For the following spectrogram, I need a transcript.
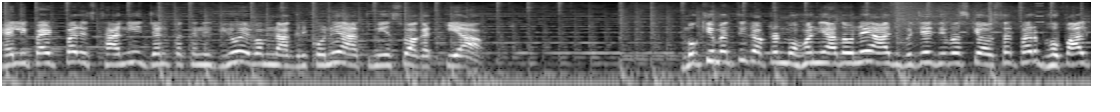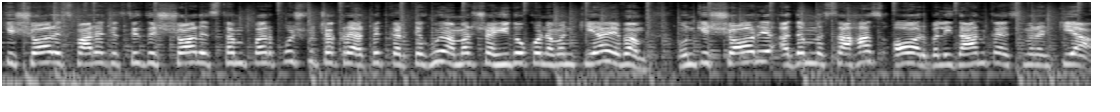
हेलीपैड पर स्थानीय जनप्रतिनिधियों एवं नागरिकों ने आत्मीय स्वागत किया। मुख्यमंत्री डॉक्टर मोहन यादव ने आज विजय दिवस के अवसर पर भोपाल के शौर स्मारक स्थित शौर स्तंभ पर पुष्प चक्र अर्पित करते हुए अमर शहीदों को नमन किया एवं उनके शौर्य, अदम्य साहस और बलिदान का स्मरण किया।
